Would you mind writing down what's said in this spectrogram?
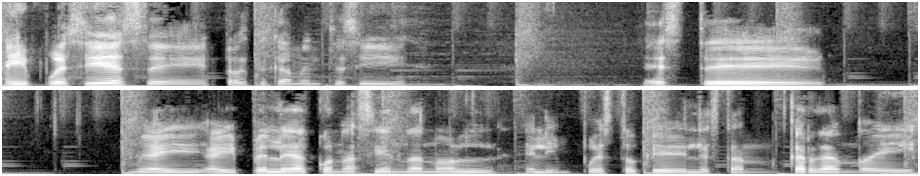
Y pues sí, este, prácticamente sí. Este hay, pelea con Hacienda, ¿no? El, impuesto que le están cargando ahí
